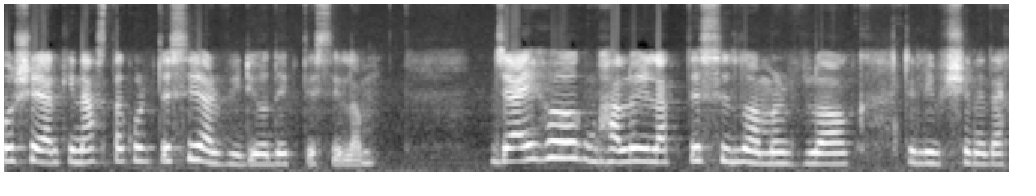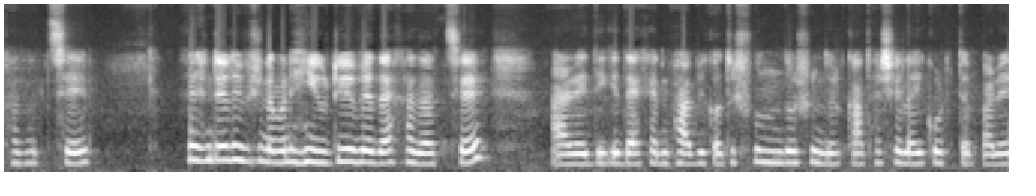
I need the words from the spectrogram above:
বসে আর কি নাস্তা করতেছি আর ভিডিও দেখতেছিলাম। যাই হোক, ভালোই লাগতেছিল আমার ব্লগ টেলিভিশনে দেখা যাচ্ছে। টেলিভিশনে মানে ইউটিউবে দেখা যাচ্ছে। আর এদিকে দেখেন ভাবি কত সুন্দর সুন্দর কাঁথা সেলাই করতে পারে।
